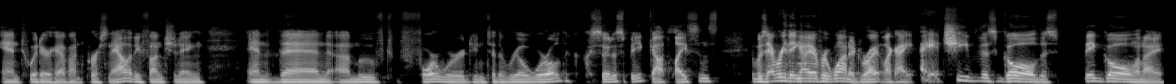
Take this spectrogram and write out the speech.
and Twitter have on personality functioning, and then uh, moved forward into the real world, so to speak, got licensed. It was everything I ever wanted, right? Like I, I achieved this goal, this big goal, and I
